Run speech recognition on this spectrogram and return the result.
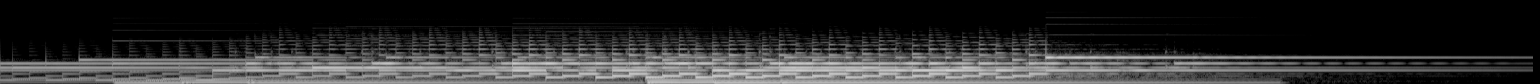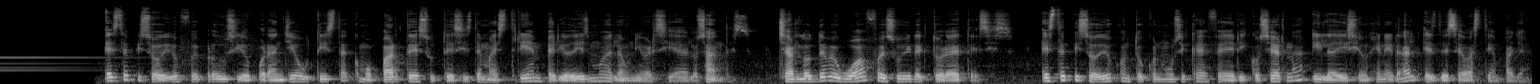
Este episodio fue producido por Angie Bautista como parte de su tesis de maestría en periodismo de la Universidad de los Andes. Charlotte de Beauvoir fue su directora de tesis. Este episodio contó con música de Federico Serna y la edición general es de Sebastián Payán.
